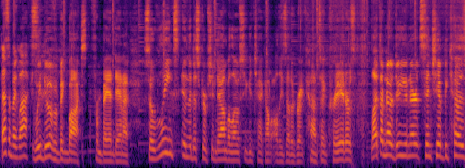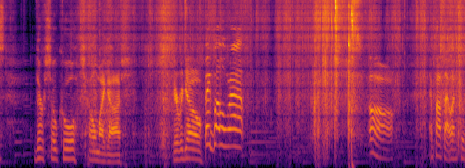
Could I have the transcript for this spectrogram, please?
That's a big box. We do have a big box from Bandana. So links in the description down below so you can check out all these other great content creators. Let them know Do You Nerd sent you because they're so cool. Oh my gosh. Here we go. Big bubble wrap. Oh, I popped that one too,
